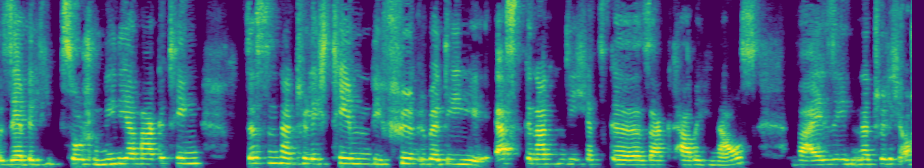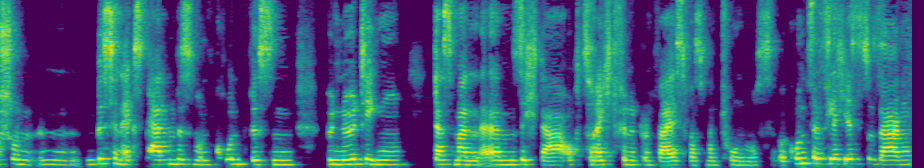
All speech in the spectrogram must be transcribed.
sehr beliebt Social-Media-Marketing. Das sind natürlich Themen, die führen über die erstgenannten, die ich jetzt gesagt habe, hinaus, weil sie natürlich auch schon ein bisschen Expertenwissen und Grundwissen benötigen, dass man ähm, sich da auch zurechtfindet und weiß, was man tun muss. Aber grundsätzlich ist zu sagen,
